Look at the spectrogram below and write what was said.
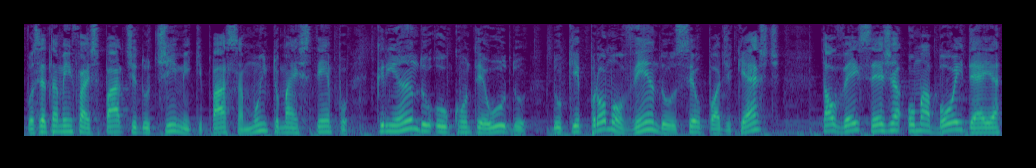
Você também faz parte do time que passa muito mais tempo criando o conteúdo do que promovendo o seu podcast? Talvez seja uma boa ideia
